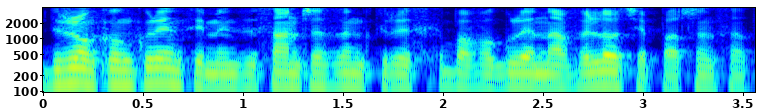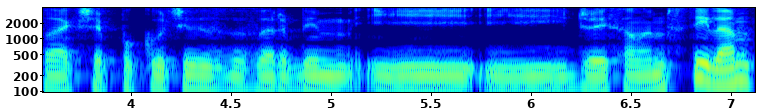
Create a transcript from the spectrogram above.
dużą konkurencję między Sanchezem, który jest chyba w ogóle na wylocie, patrząc na to, jak się pokłócił z Zerbim i, i Jasonem Steelem.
